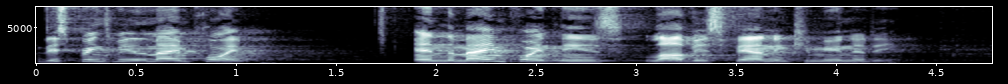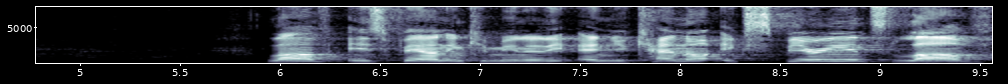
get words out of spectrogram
this brings me to the main point. And the main point is love is found in community. Love is found in community, and you cannot experience love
